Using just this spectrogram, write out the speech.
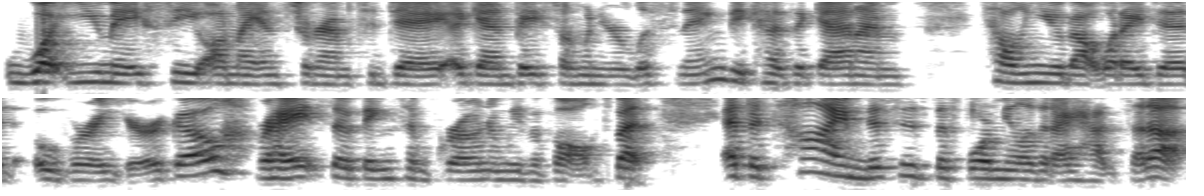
what you may see on my Instagram today, again, based on when you're listening, because again, I'm telling you about what I did over a year ago, right? So things have grown and we've evolved. But at the time, this is the formula that I had set up.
